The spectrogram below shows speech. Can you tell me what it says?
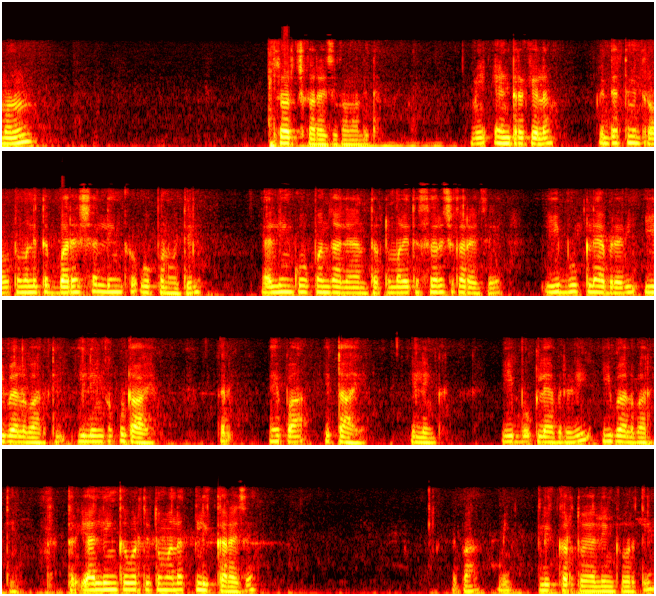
म्हणून सर्च करायचं तुम्हाला इथं. मी एंटर केलं. विद्यार्थी मित्र तुम्हाला इथं बऱ्याचशा लिंक ओपन होतील. या लिंक ओपन झाल्यानंतर तुम्हाला इथे सर्च करायचं आहे E book library E Balbharati ही लिंक कुठं आहे? तर हे पहा इथं आहे ही link E book library E Balbharati तर या लिंकवरती तुम्हाला क्लिक करायचं आहे पहा मी क्लिक करतो या लिंकवरती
